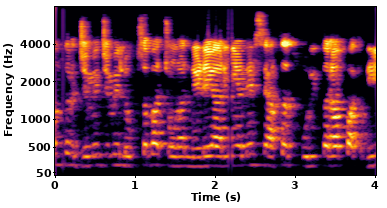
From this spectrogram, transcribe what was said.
ਅੰਦਰ ਜਿਵੇਂ ਜਿਵੇਂ ਲੋਕ ਸਭਾ ਚੋਣਾਂ ਨੇੜੇ ਆ ਰਹੀਆਂ ਨੇ, ਸਿਆਸਤ ਪੂਰੀ ਤਰ੍ਹਾਂ ਭਖਦੀ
